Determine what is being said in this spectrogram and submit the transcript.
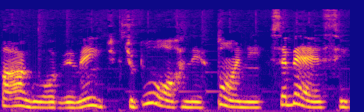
pago, obviamente, tipo Warner, Sony, CBS,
